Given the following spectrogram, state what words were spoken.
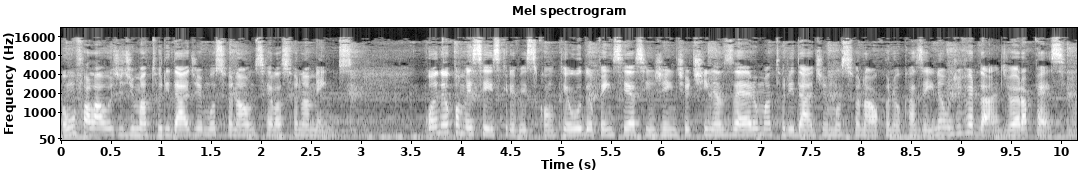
Vamos falar hoje de maturidade emocional nos relacionamentos. Quando eu comecei a escrever esse conteúdo, eu pensei assim, gente, eu tinha zero maturidade emocional quando eu casei. Não, de verdade, eu era péssima.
